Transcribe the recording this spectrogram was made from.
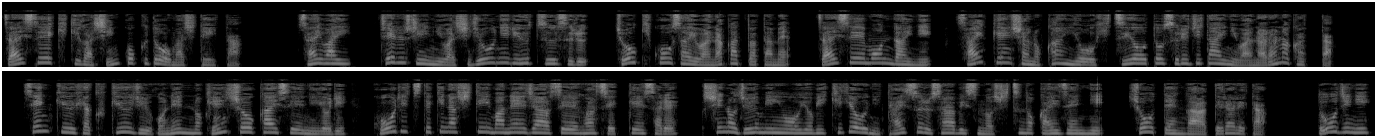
財政危機が深刻度を増していた。幸い、チェルシーには市場に流通する長期交際はなかったため、財政問題に債権者の関与を必要とする事態にはならなかった。1995年の検証改正により、効率的なシティマネージャー制が設計され、市の住民及び企業に対するサービスの質の改善に焦点が当てられた。同時に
